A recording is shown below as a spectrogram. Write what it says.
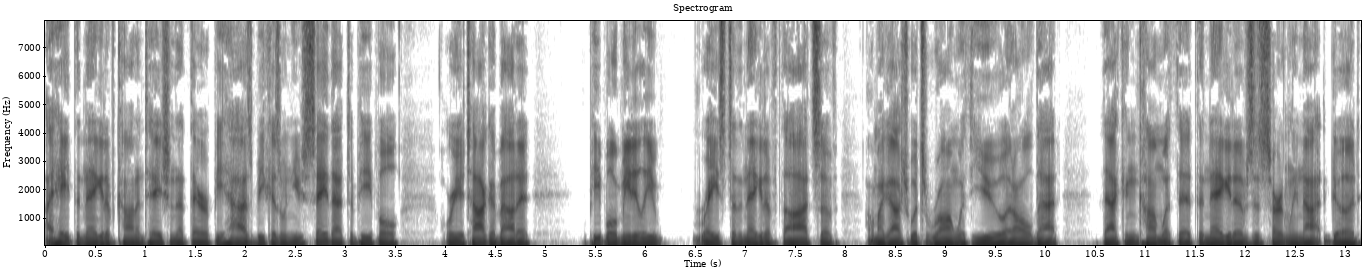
I hate the negative connotation that therapy has because when you say that to people or you talk about it, people immediately race to the negative thoughts of, oh my gosh, what's wrong with you and all that that can come with it. The negatives is certainly not good.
